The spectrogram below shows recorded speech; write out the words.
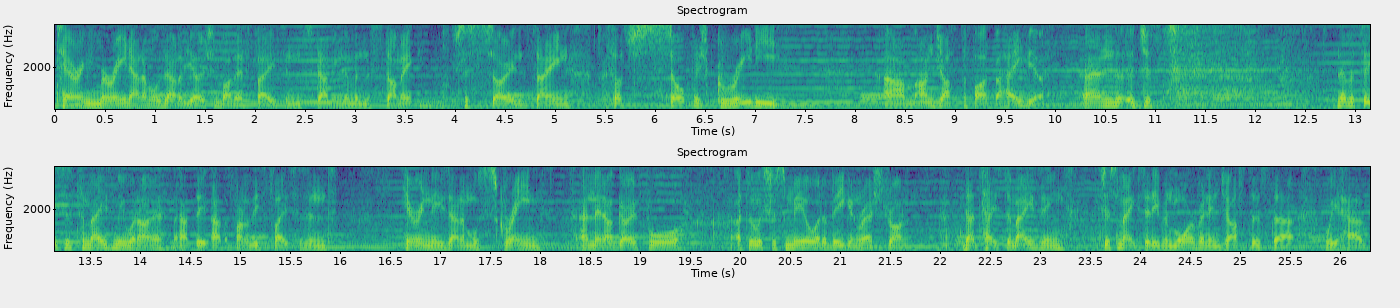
Tearing marine animals out of the ocean by their face and stabbing them in the stomach. It's just so insane. Such selfish, greedy, um, unjustified behaviour. And it just never ceases to amaze me when I'm at the, at the front of these places and hearing these animals scream. And then I go for a delicious meal at a vegan restaurant that tastes amazing. Just makes it even more of an injustice that we have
